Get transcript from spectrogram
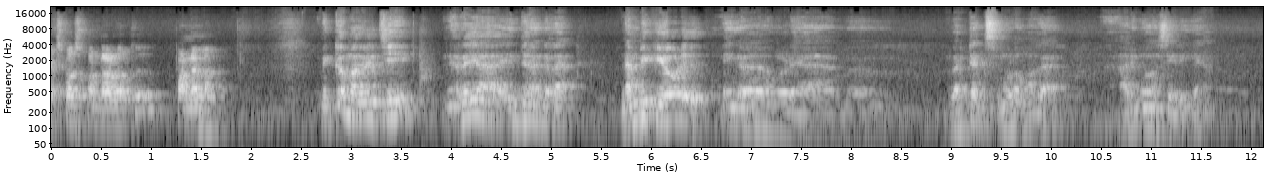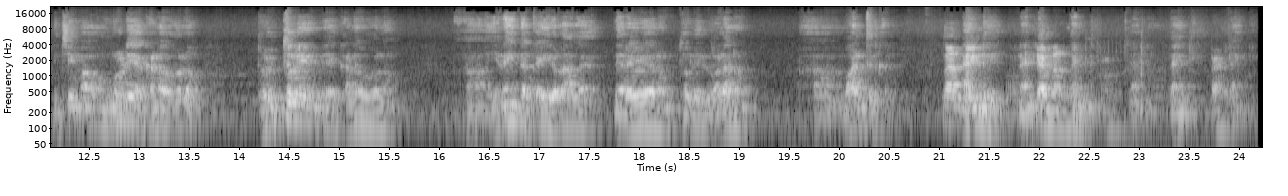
எக்ஸ்போஸ் பண்ணுற அளவுக்கு பண்ணலாம். மிக்க மகிழ்ச்சி. நிறைய இயந்திரங்களை நம்பிக்கையோடு நீங்கள் உங்களுடைய வெர்டெக்ஸ் மூலமாக அறிமுகம் செய்கிறீங்க நிச்சயமாக உங்களுடைய கனவுகளும் தொழில்துறையினுடைய கனவுகளும் இணைந்த கைகளாக நிறைவேறும் தொழில் வளரும். வாழ்த்துக்கள். நன்றி. நன்றி. நன்றி. நன்றி. தேங்க்யூ. தேங்க்யூ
